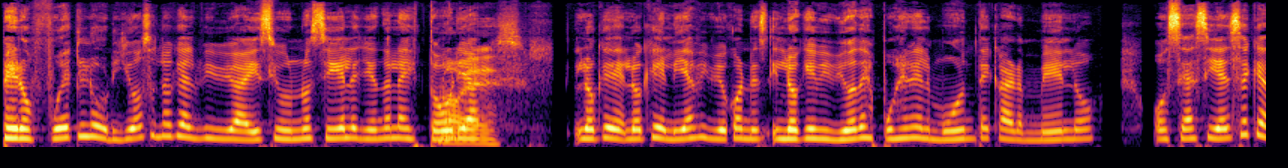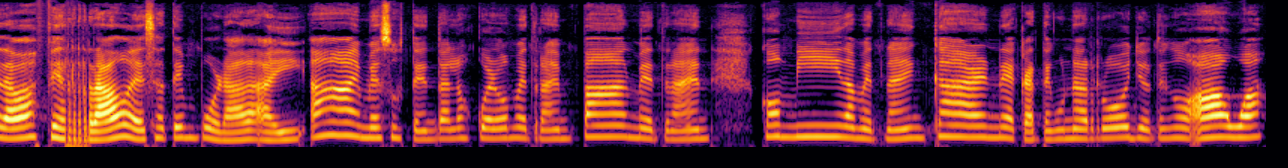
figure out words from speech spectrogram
pero fue glorioso lo que él vivió ahí. Si uno sigue leyendo la no historia, es. lo, que, lo que Elías vivió con y lo que vivió después en el Monte Carmelo, o sea, si él se quedaba aferrado a esa temporada ahí, ay, me sustentan los cuervos, me traen pan, me traen comida, me traen carne, acá tengo un arroyo, tengo agua,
